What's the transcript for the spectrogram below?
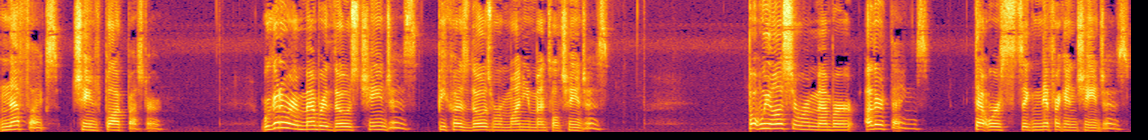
Netflix changed Blockbuster. We're going to remember those changes because those were monumental changes. But we also remember other things that were significant changes.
